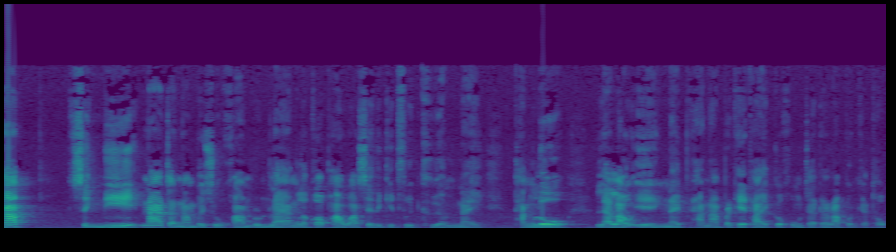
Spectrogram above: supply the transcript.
ครับ สิ่งนี้น่าจะนำไปสู่ความรุนแรง แล้วก็ภาวะเศรษฐกิจฝืดเคืองในทั้งโลก และเราเองในฐานะประเทศไทยก็คงจะได้รับผลกระทบ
